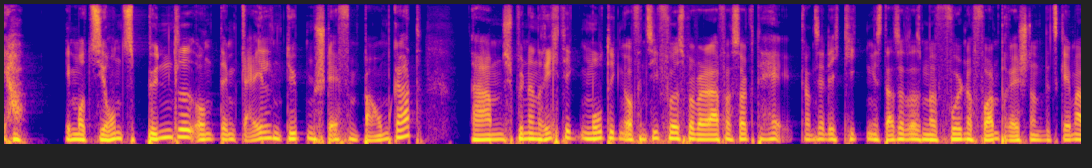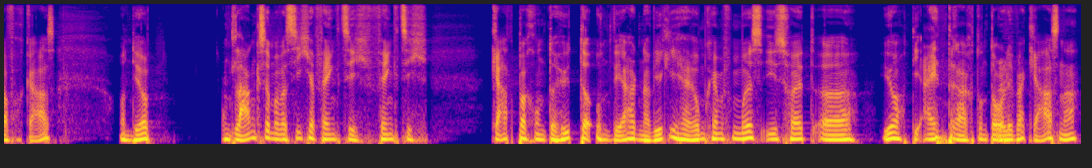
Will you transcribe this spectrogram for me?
ja, Emotionsbündel und dem geilen Typen Steffen Baumgart. Ähm, spielen einen richtig mutigen Offensivfußball, weil er einfach sagt, hey, ganz ehrlich, kicken ist das, dass wir voll nach vorn preschen und jetzt geben wir einfach Gas. Und ja, und langsam, aber sicher fängt sich, fängt sich Gladbach und der Hütter und wer halt noch wirklich herumkämpfen muss, ist halt äh, ja, die Eintracht und der Oliver Glasner.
